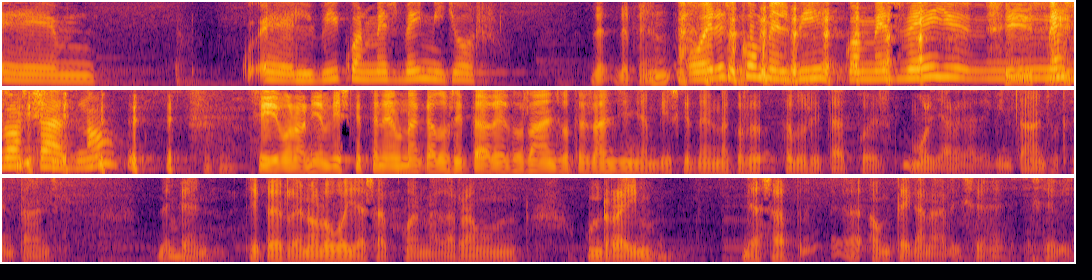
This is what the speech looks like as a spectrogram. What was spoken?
eh, el vi quan més vell millor. De, depèn. O eres com el vi, quan més vell més bo estàs, no? Sí, bueno, n'hi han vist que tenen una caducitat de dos anys o tres anys i n'hi han vist que tenen una cosa- caducitat pues, molt llarga, de 20 anys o 30 anys. Depèn. I per l'enòlogo ja sap quan agarra un, un raïm, ja sap eh, on té que anar i se, vi.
